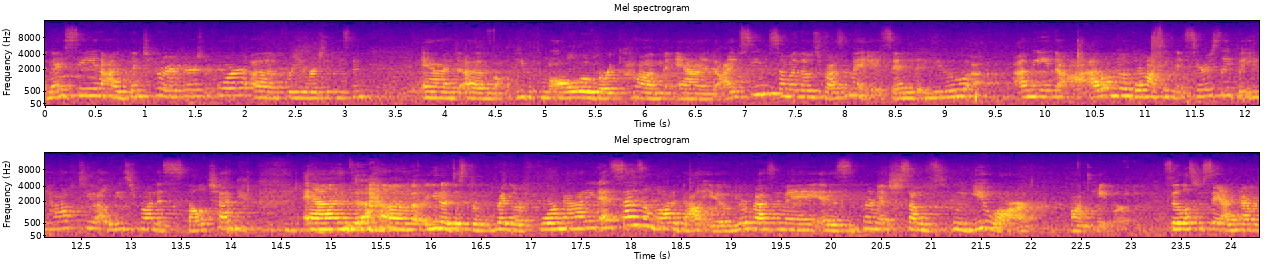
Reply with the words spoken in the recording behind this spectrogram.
And I've seen, I've been to career fairs before uh, for University of Houston, and um, people from all over come, and I've seen some of those resumes, and you, I mean, I don't know, they're not taking it seriously, but you have to at least run a spell check, and, um, you know, just the regular formatting. It says a lot about you. Your resume is pretty much sums who you are on paper. So let's just say I've never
